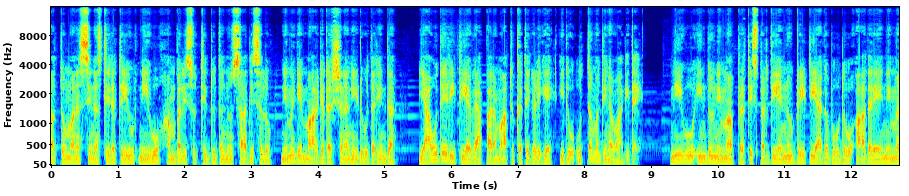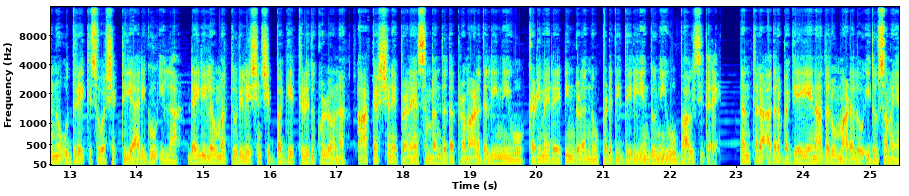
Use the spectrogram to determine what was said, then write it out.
ಮತ್ತು ಮನಸ್ಸಿನ ಸ್ಥಿರತೆಯು ನೀವು ಹಂಬಲಿಸುತ್ತಿದ್ದುದನ್ನು ಸಾಧಿಸಲು ನಿಮಗೆ ಮಾರ್ಗದರ್ಶನ ನೀಡುವುದರಿಂದ ಯಾವುದೇ ರೀತಿಯ ವ್ಯಾಪಾರ ಮಾತುಕತೆಗಳಿಗೆ ಇದು ಉತ್ತಮ ದಿನವಾಗಿದೆ. ನೀವು ಇಂದು ನಿಮ್ಮ ಪ್ರತಿಸ್ಪರ್ಧಿಯನ್ನು ಭೇಟಿಯಾಗಬಹುದು, ಆದರೆ ನಿಮ್ಮನ್ನು ಉದ್ರೇಕಿಸುವ ಶಕ್ತಿ ಯಾರಿಗೂ ಇಲ್ಲ. ಡೈಲಿ ಲವ್ ಮತ್ತು ರಿಲೇಶನ್ಶಿಪ್ ಬಗ್ಗೆ ತಿಳಿದುಕೊಳ್ಳೋಣ. ಆಕರ್ಷಣೆ ಪ್ರಣಯ ಸಂಬಂಧದ ಪ್ರಮಾಣದಲ್ಲಿ ನೀವು ಕಡಿಮೆ ರೇಟಿಂಗ್ಗಳನ್ನು ಪಡೆದಿದ್ದೀರಿ ಎಂದು ನೀವು ಭಾವಿಸಿದರೆ. ನಂತರ ಅದರ ಬಗ್ಗೆ ಏನಾದರೂ ಮಾಡಲು ಇದು ಸಮಯ.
